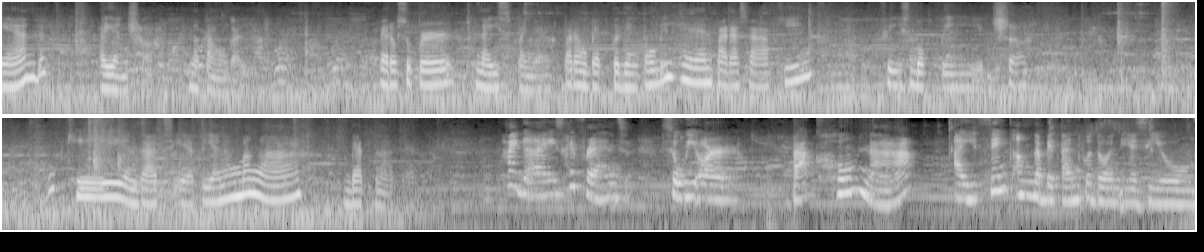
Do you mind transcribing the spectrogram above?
And, ayan siya. Natanggal. Pero super nice pa niya. Parang bet ko din tong bilhin para sa aking Facebook page. Okay, and that's it. Yan ang mga bet natin. Hi guys! Hi friends! So we are back home na. I think ang nabitan ko doon is yung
